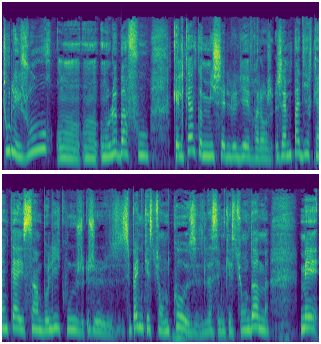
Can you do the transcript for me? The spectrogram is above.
tous les jours, on, le bafoue. Quelqu'un comme Michel Lelièvre, alors j'aime pas dire qu'un cas est symbolique ou je, je c'est pas une question de cause, là c'est une question d'homme, mais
